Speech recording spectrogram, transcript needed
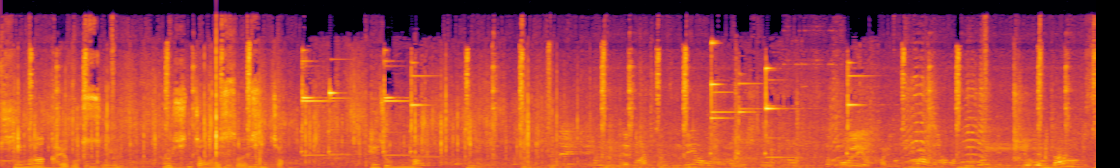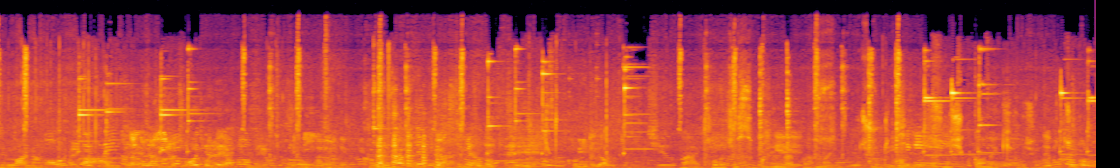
기마 칼국수예요. 여기 진짜 맛있어요, 진짜. 대존맛. 더 늦었으면 큰일 날 뻔했어. 줄이 순식간에 길어지고.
